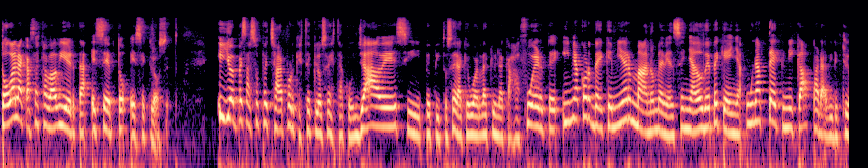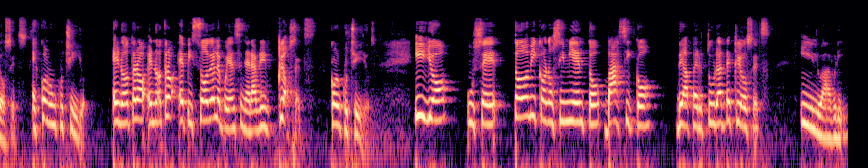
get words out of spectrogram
Toda la casa estaba abierta excepto ese closet. Y yo empecé a sospechar porque este closet está con llaves y Pepito será que guarda aquí una caja fuerte. Y me acordé que mi hermano me había enseñado de pequeña una técnica para abrir closets. Es con un cuchillo. En otro, en otro episodio le voy a enseñar a abrir closets con cuchillos. Y yo usé todo mi conocimiento básico de aperturas de closets y lo abrí.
